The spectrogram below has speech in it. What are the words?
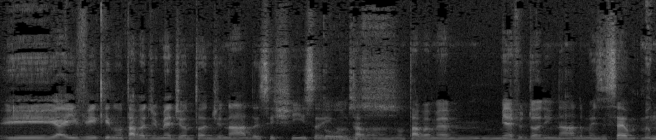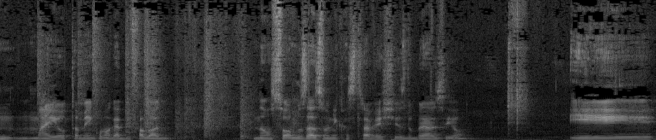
E aí vi que não tava de me adiantando de nada esse X aí, Todos. não tava, não tava me, me ajudando em nada, mas isso é. Mas eu também, como a Gabi falou, não somos as únicas travestis do Brasil. E.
